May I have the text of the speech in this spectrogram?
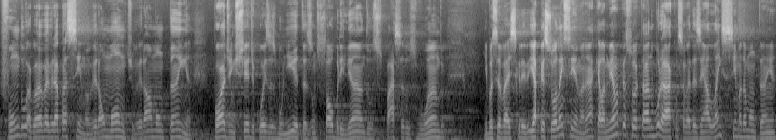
fundo, agora vai virar para cima, virar um monte, virar uma montanha pode encher de coisas bonitas, um sol brilhando, os pássaros voando, e você vai escrever, e a pessoa lá em cima, né? aquela mesma pessoa que estava no buraco, você vai desenhar lá em cima da montanha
